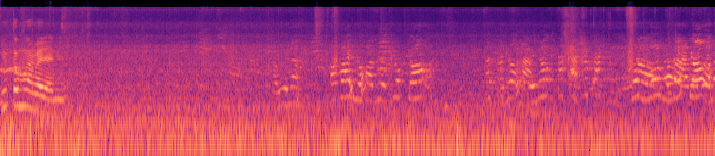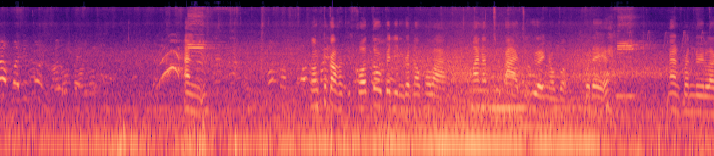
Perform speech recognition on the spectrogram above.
อยู่ตัวเมืองเลยเดี๋ยวนี้เอาอยู่นะ เอาไปดูความเดือดยกจ้องนกหลังนกนกยกจ้องนกไปที่ต้นอันน้องตุกกะเขาสิขอโตวไปลินกันเนาะเพราะว่า มาน้ำจุกอาจจะเอื่อยเนาะบ่บ่ได้นั่นปันเลยละ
